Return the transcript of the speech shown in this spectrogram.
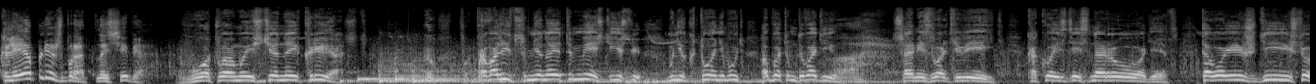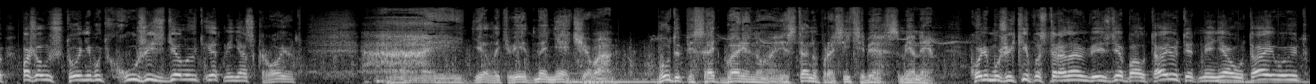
Клеплешь, брат, на себя? Вот вам истинный крест. Провалиться мне на этом месте, если мне кто-нибудь об этом доводил. Сами извольте видеть, какой здесь народец. Того и жди, что, пожалуй, что-нибудь хуже сделают и от меня скроют. Ай, делать, видно, нечего. Буду писать барину и стану просить себе смены. Коли мужики по сторонам везде болтают и от меня утаивают,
